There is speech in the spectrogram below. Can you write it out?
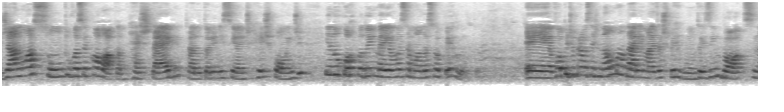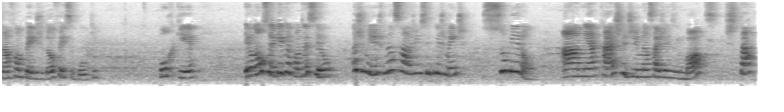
já no assunto você coloca hashtag tradutor iniciante responde e no corpo do e-mail você manda a sua pergunta. É, vou pedir para vocês não mandarem mais as perguntas inbox na fanpage do Facebook, porque eu não sei o que, que aconteceu. As minhas mensagens simplesmente sumiram. A minha caixa de mensagens inbox está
